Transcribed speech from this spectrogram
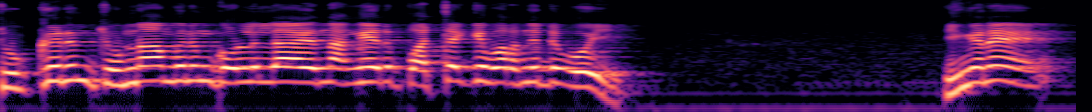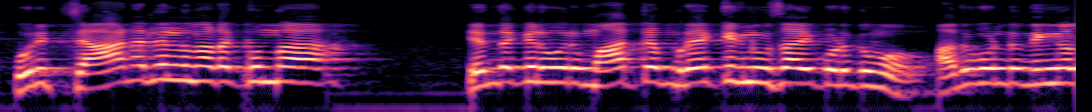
ചുക്കിനും ചുണ്ണാമ്പിനും കൊള്ളില്ല എന്ന് അങ്ങേര് പച്ചയ്ക്ക് പറഞ്ഞിട്ട് പോയി. ഇങ്ങനെ ഒരു ചാനലിൽ നടക്കുന്ന എന്തെങ്കിലും ഒരു മാറ്റം ബ്രേക്കിംഗ് ന്യൂസായി കൊടുക്കുമോ? അതുകൊണ്ട് നിങ്ങൾ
